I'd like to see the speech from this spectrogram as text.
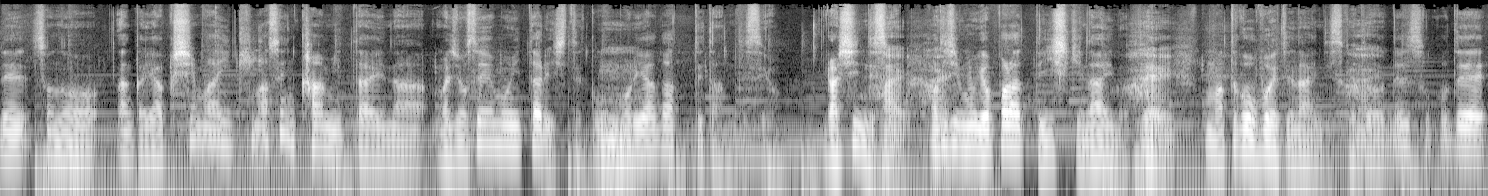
でそのなんか屋久島行きませんかみたいな、まあ、女性もいたりしてこううん。盛り上がってたんですよ。らしいんですよ、はい。はい。私も酔っ払って意識ないので、はい。全く覚えてないんですけど、はい。でそこで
